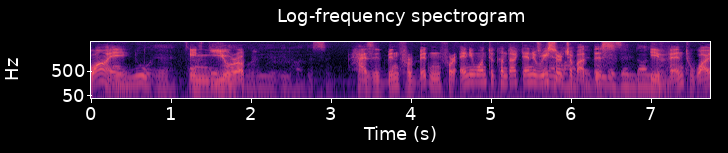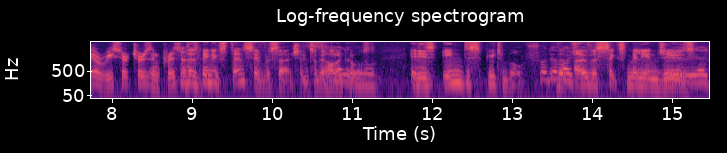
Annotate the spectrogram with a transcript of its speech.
Why ممنوعه in تحقیق Europe درباره این حادثه. has it been forbidden for anyone to conduct any research about this event? Why are researchers in prison? There's been extensive research into the Holocaust. It is indisputable that over six million Jews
